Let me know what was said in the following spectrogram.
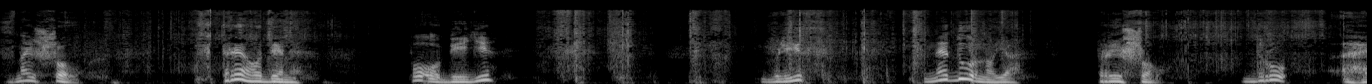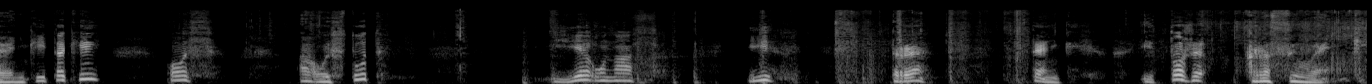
знайшов. В три години по обіді в ліс недурно я прийшов. Другенький такий ось. А ось тут є у нас і третенький. І теж красивенький.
